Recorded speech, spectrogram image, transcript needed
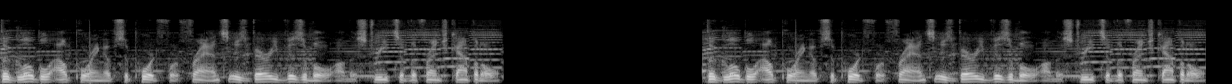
The global outpouring of support for France is very visible on the streets of the French capital. The global outpouring of support for France is very visible on the streets of the French capital.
